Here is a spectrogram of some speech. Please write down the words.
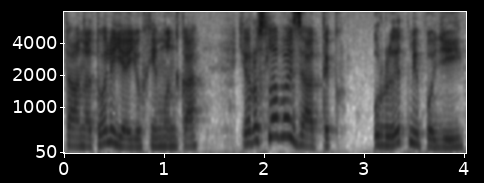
та Анатолія Юхименка. Ярослава Зятик у ритмі подій.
